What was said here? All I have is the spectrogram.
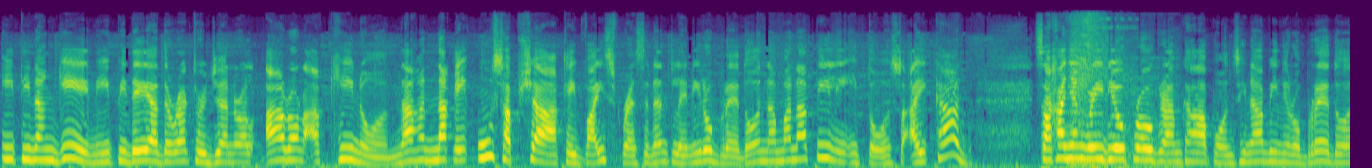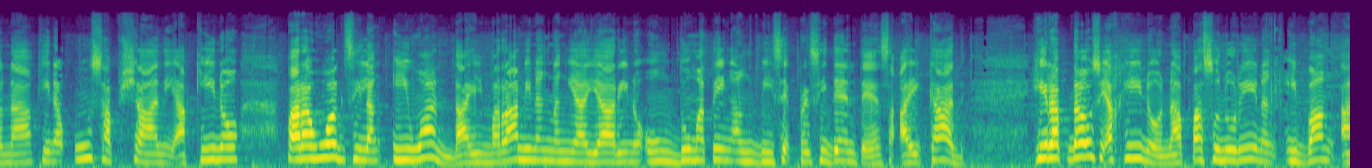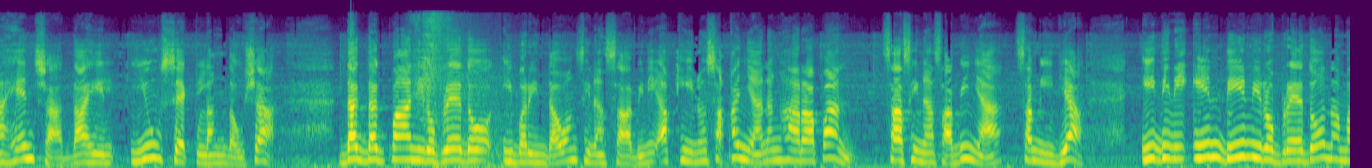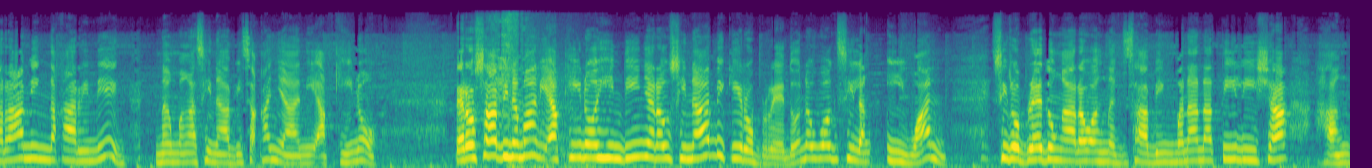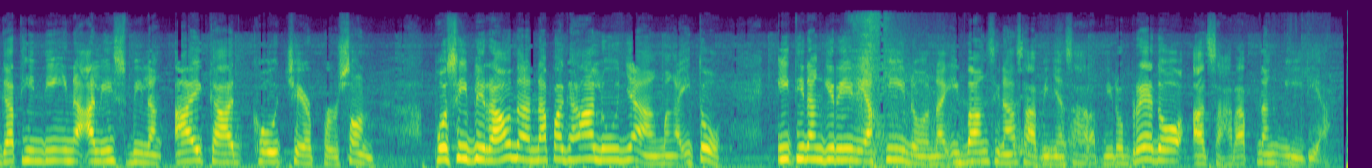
Itinanggi ni PIDEA Director General Aaron Aquino na nakiusap siya kay Vice President Leni Robredo na manatili ito sa ICAD. Sa kanyang radio program kahapon, sinabi ni Robredo na kinausap siya ni Aquino para huwag silang iwan dahil marami nang nangyayari noong dumating ang Vice Presidente sa ICAD. Hirap daw si Aquino na pasunurin ng ibang ahensya dahil USEC lang daw siya. Dagdag pa ni Robredo, iba rin daw ang sinasabi ni Aquino sa kanya ng harapan sa sinasabi niya sa media. Idiniin din ni Robredo na maraming nakarinig ng mga sinabi sa kanya ni Aquino. Pero sabi naman ni Aquino, hindi niya raw sinabi kay Robredo na huwag silang iwan. Si Robredo nga raw ang nagsabing mananatili siya hanggat hindi inaalis bilang ICAD co-chairperson. Posible raw na napaghalo niya ang mga ito. Itinanggi rin ni Aquino na ibang sinasabi niya sa harap ni Robredo at sa harap ng media.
